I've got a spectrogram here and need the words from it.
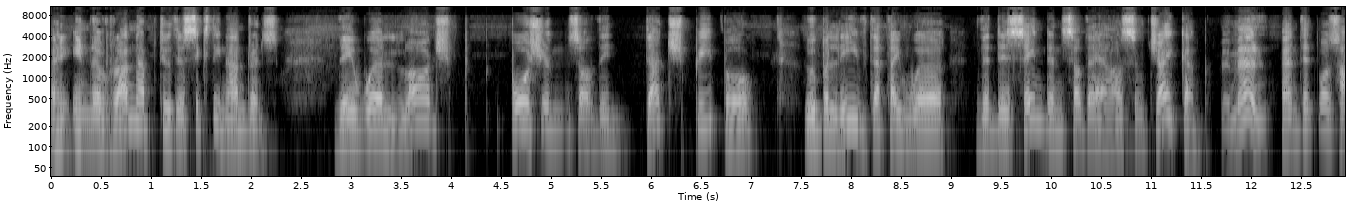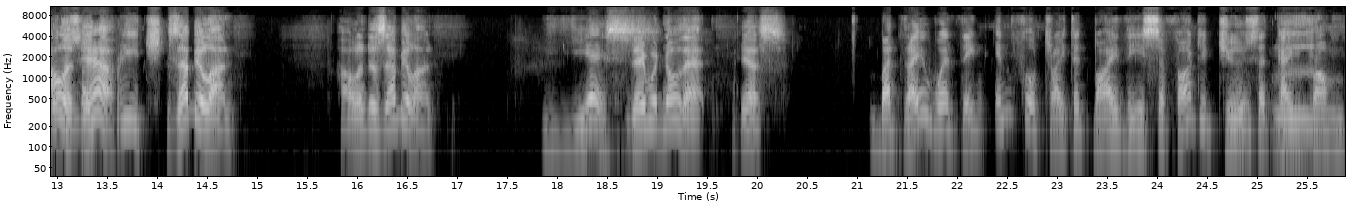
uh, in the run up to the 1600s, there were large portions of the Dutch people who believed that they were the descendants of the house of Jacob. Amen. And it was Holland, also yeah. preached. Zebulon. Holland is Zebulon. Yes. They would know that. Yes. But they were then infiltrated by these Sephardic Jews that came Mm. from,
